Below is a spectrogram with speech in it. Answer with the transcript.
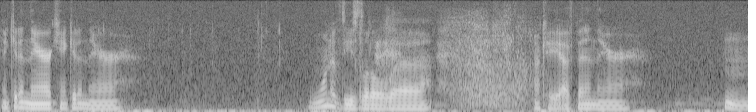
Can't get in there, can't get in there. One of these little, uh... Okay, yeah, I've been in there. Hmm.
